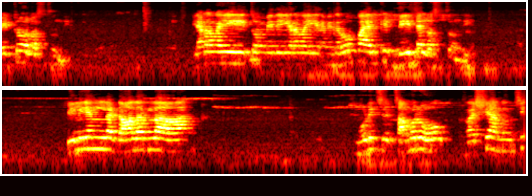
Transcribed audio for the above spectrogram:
పెట్రోల్ వస్తుంది. ఇరవై తొమ్మిది ఇరవై ఎనిమిది రూపాయలకి డీజిల్ వస్తుంది. బిలియన్ల డాలర్ల ముడి చమురు రష్యా నుంచి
